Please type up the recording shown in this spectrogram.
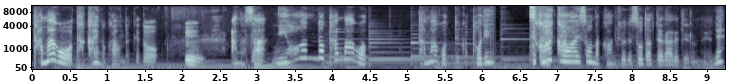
卵を高いの買うんだけどうん。あのさ日本の卵卵っていうか鳥すごいかわいそうな環境で育てられてるんだよね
